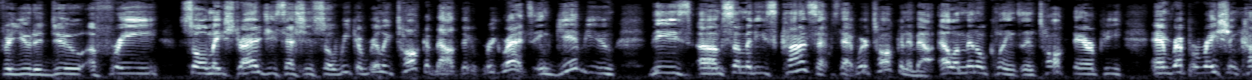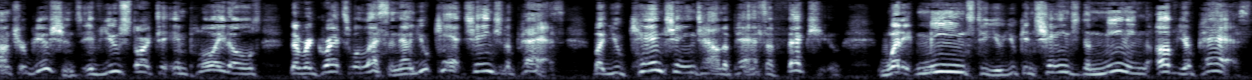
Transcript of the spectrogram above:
for you to do a free soulmate strategy session so we can really talk about the regrets and give you these um, some of these concepts that we're talking about elemental cleans and talk therapy and reparation contributions. If you start to employ those the regrets will lessen. Now you can't change the past but you can change how the past affects you what it means to you. You can change the meaning of your past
